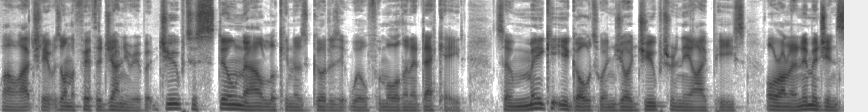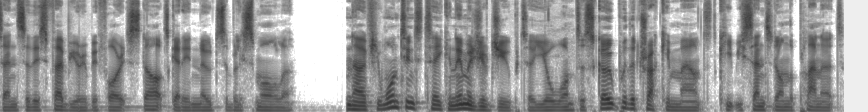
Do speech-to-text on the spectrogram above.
Well, actually, it was on the 5th of January, but Jupiter's still now looking as good as it will for more than a decade. So make it your goal to enjoy Jupiter in the eyepiece or on an imaging sensor this February before it starts getting noticeably smaller. Now, if you're wanting to take an image of Jupiter, you'll want a scope with a tracking mount to keep you centered on the planet,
